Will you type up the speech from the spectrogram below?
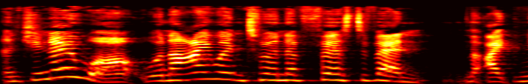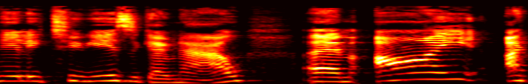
And you know what? When I went to a first event, like nearly two years ago now, um, I, I,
